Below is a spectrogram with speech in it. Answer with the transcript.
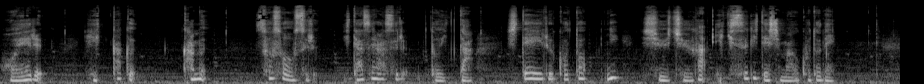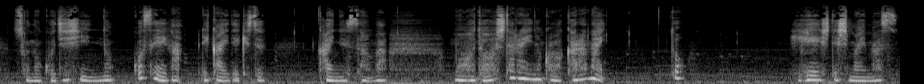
吠える引っかく噛む粗相するいたずらするといったしていることに集中が行き過ぎてしまうことでその子自身の個性が理解できず飼い主さんはもうどうしたらいいのかわからない。疲弊してしまいます。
